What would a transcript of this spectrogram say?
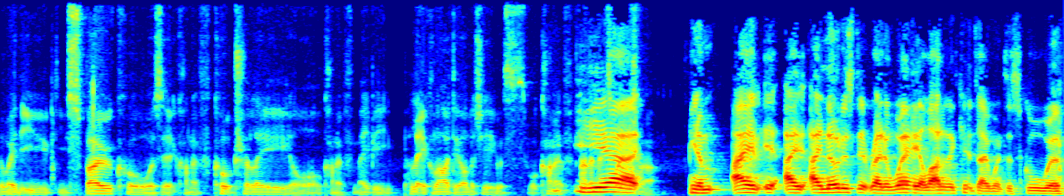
the way that you, you spoke, or was it kind of culturally, or kind of maybe political ideology? Was what kind of yeah, you know, I, I I noticed it right away. A lot of the kids I went to school with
